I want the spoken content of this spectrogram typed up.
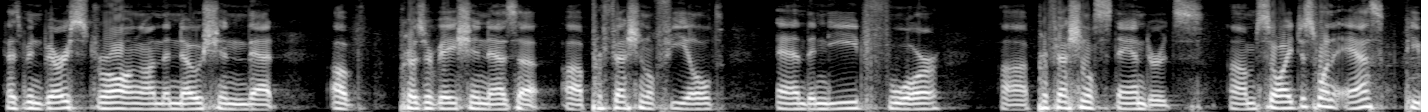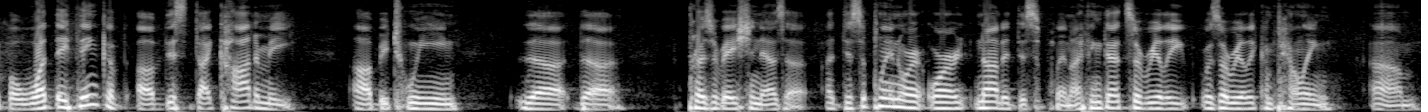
has been very strong on the notion that of preservation as a, a professional field and the need for uh, professional standards. Um, so I just want to ask people what they think of, of this dichotomy uh, between the, the preservation as a, a, discipline or, or not a discipline. I think that's a really, was a really compelling um,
